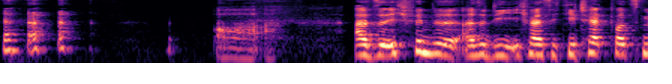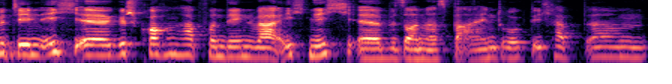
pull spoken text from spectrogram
oh. Also ich finde, also die, ich weiß nicht, die Chatbots, mit denen ich äh, gesprochen habe, von denen war ich nicht äh, besonders beeindruckt. Ich habe ähm,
